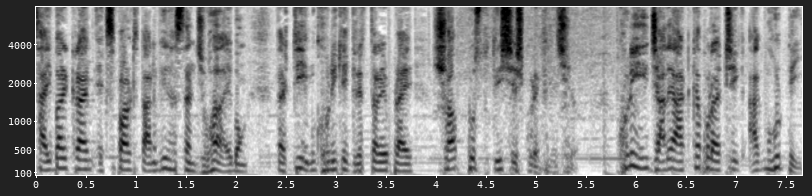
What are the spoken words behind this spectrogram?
cyber crime expert Tanvir Hasan Zoha এবং তার টিম খুনিকে গ্রেফতারের প্রায় সব প্রস্তুতি শেষ করে ফেলেছিল। খুনি জালে আটকা পড়ার ঠিক আগ মুহূর্তেই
